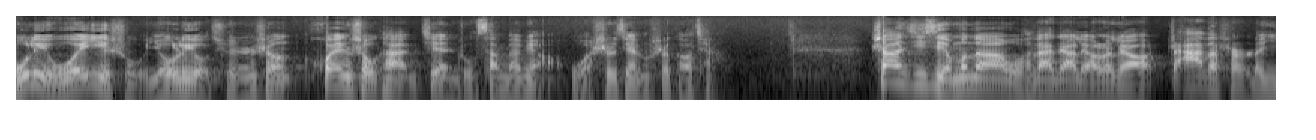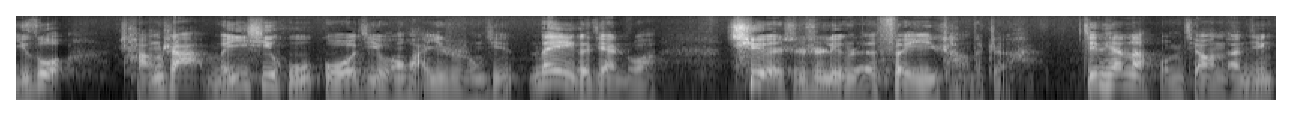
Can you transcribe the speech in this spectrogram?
无理无为艺术，有理有趣人生。欢迎收看《建筑三百秒》，我是建筑师高强。上一期节目呢，我和大家聊了聊扎的婶儿的一座——长沙梅溪湖国际文化艺术中心。那个建筑啊，确实是令人非常的震撼。今天呢，我们前往南京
